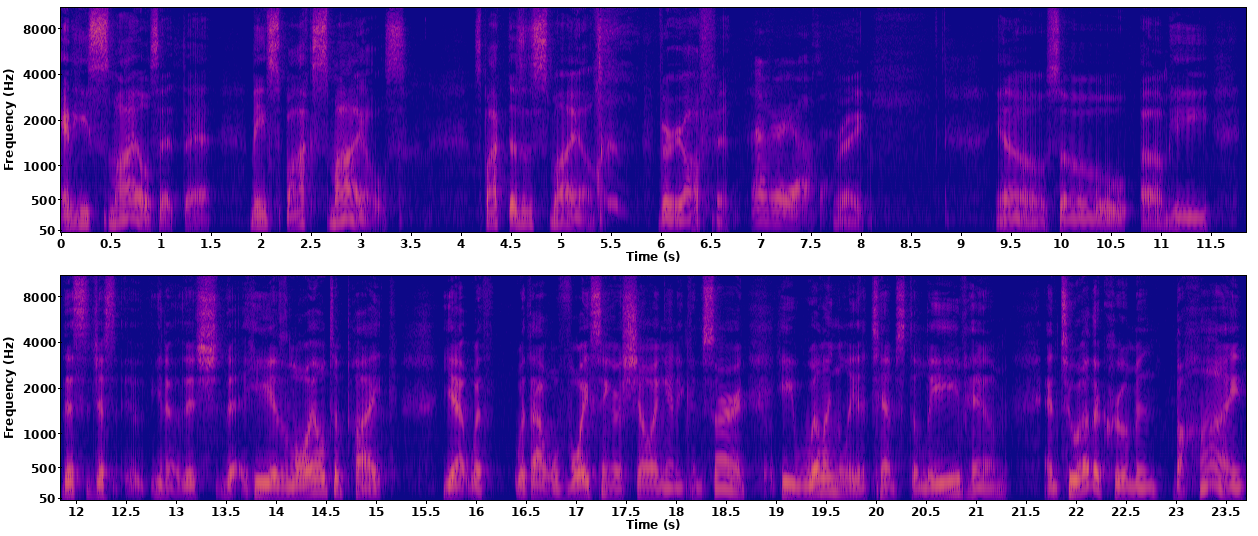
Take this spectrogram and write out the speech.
And he smiles at that. I mean, Spock smiles. Spock doesn't smile very often. Not very often. Right. You know, so um, he, this just, you know, this, he is loyal to Pike, yet with without voicing or showing any concern, he willingly attempts to leave him and two other crewmen behind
